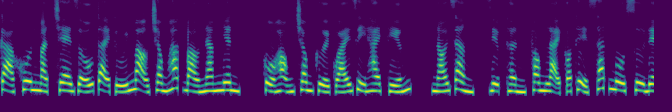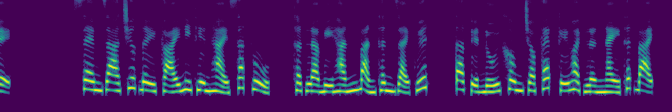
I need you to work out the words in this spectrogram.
Cả khuôn mặt che giấu tại túi mạo trong hắc bào nam nhân, cổ họng trong cười quái dị hai tiếng, nói rằng, Diệp Thần Phong lại có thể sát ngô sư đệ. Xem ra trước đây phái đi thiên hải sát thủ, thật là bị hắn bản thân giải quyết, ta tuyệt đối không cho phép kế hoạch lần này thất bại,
